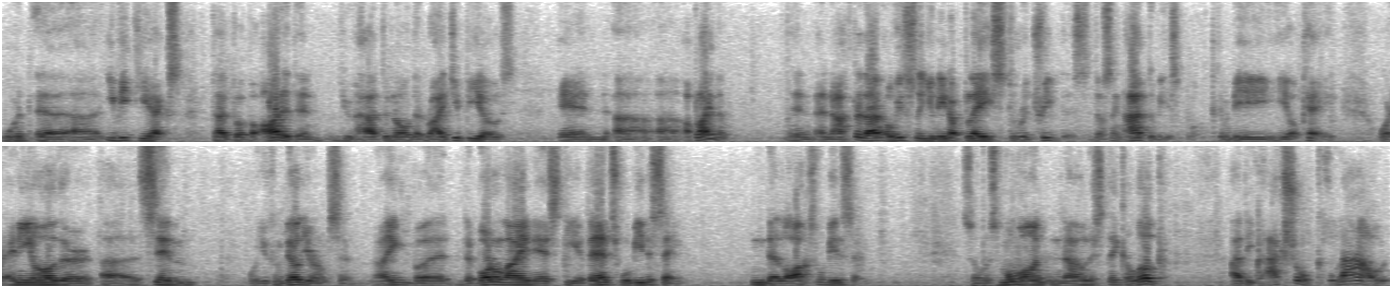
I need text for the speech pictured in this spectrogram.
with uh, EVTX, type of auditing, you have to know the right GPOs and uh, uh, apply them. And, and after that, obviously, you need a place to retrieve this. It doesn't have to be Splunk. It can be ELK or any other uh, SIEM, or you can build your own SIEM, right? But the bottom line is the events will be the same. The logs will be the same. So let's move on, and now let's take a look at the actual cloud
